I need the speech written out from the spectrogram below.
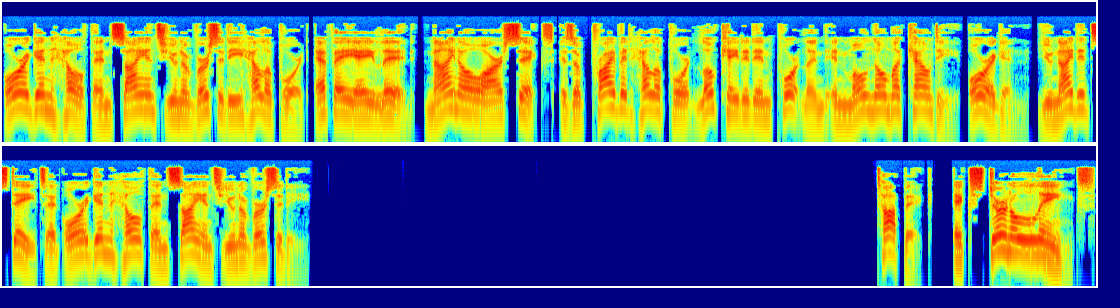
Oregon Health and Science University Heliport FAA LID 90R6 is a private heliport located in Portland in Multnomah County, Oregon, United States at Oregon Health and Science University. Topic: External links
